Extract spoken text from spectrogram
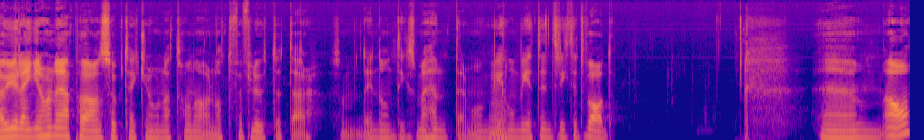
Och ju längre hon är på ön så upptäcker hon att hon har något förflutet där. Som, det är någonting som har hänt där, men hon, Mm. hon vet inte riktigt vad. Ehm, ja,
